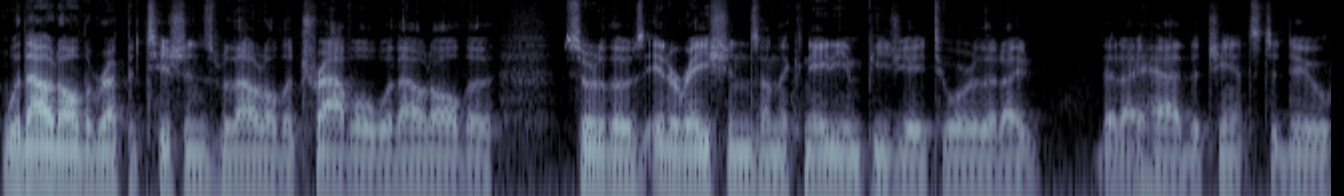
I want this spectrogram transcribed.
without all the repetitions, without all the travel, without all the sort of those iterations on the Canadian PGA Tour that I that I had the chance to do.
